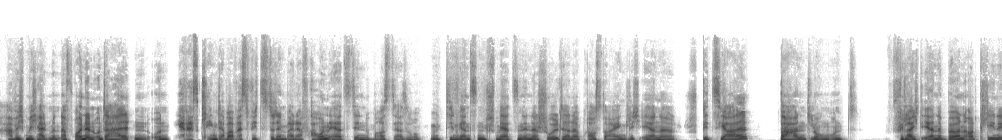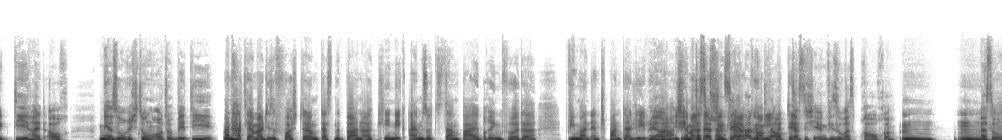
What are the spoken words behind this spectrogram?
habe ich mich halt mit einer Freundin unterhalten und ja, das klingt aber, was willst du denn bei der Frauenärztin? Du brauchst ja so mit den ganzen Schmerzen in der Schulter, da brauchst du eigentlich eher eine Spezialbehandlung und vielleicht eher eine Burnout-Klinik, die halt auch mehr so Richtung Orthopädie. Man hat ja immer diese Vorstellung, dass eine Burnout-Klinik einem sozusagen beibringen würde, wie man entspannter lebt. Ja, ne? ich habe das ja schon selber geglaubt, dass ich irgendwie sowas brauche. Mm, mm. Also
